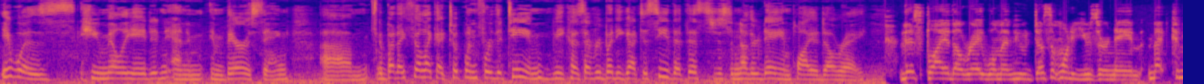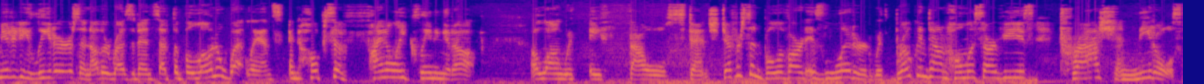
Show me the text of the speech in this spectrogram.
It was humiliating and embarrassing, um, but I feel like I took one for the team because everybody got to see that this is just another day in Playa del Rey. This Playa del Rey woman who doesn't want to use her name met community leaders and other residents at the Ballona wetlands in hopes of finally cleaning it up. Along with a foul stench, Jefferson Boulevard is littered with broken down homeless RVs, trash, and needles,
